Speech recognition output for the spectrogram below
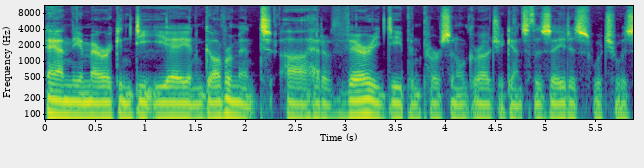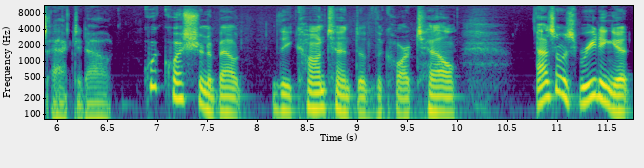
and the American DEA and government uh, had a very deep and personal grudge against the Zetas, which was acted out. Quick question about the content of the cartel. As I was reading it,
